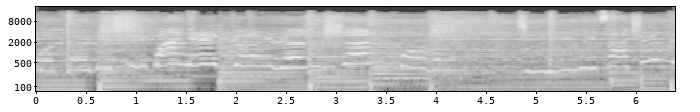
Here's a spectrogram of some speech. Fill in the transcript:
我可以习惯一个人生活，记忆里擦去。你。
